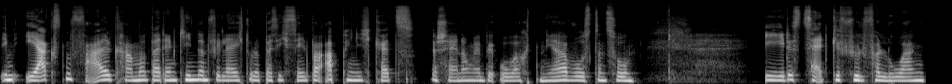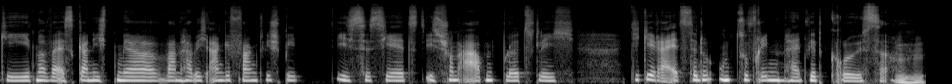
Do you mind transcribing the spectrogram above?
Im ärgsten Fall kann man bei den Kindern vielleicht oder bei sich selber Abhängigkeitserscheinungen beobachten, ja, wo es dann so eh das Zeitgefühl verloren geht. Man weiß gar nicht mehr, wann habe ich angefangen, wie spät ist es jetzt, ist schon Abend plötzlich. Die Gereiztheit und Unzufriedenheit wird größer. Mhm.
